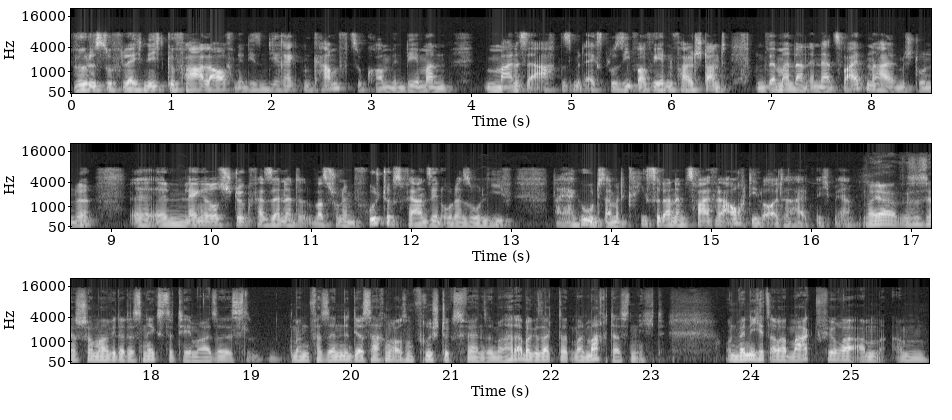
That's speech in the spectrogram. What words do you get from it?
würdest du vielleicht nicht Gefahr laufen, in diesen direkten Kampf zu kommen, in dem man meines Erachtens mit Explosiv auf jeden Fall stand. Und wenn man dann in der zweiten halben Stunde äh, ein längeres Stück versendet, was schon im Frühstücksfernsehen oder so lief, naja gut, damit kriegst du dann im Zweifel auch die Leute halt nicht mehr. Naja, das ist ja schon mal wieder das nächste Thema. Also es, man versendet ja Sachen aus dem Frühstücksfernsehen. Man hat aber gesagt, man macht das nicht. Und wenn ich jetzt aber Marktführer am, am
